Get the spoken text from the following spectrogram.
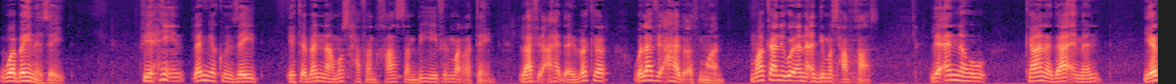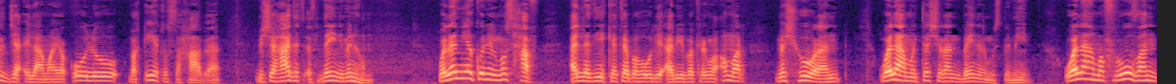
وبين زيد؟ في حين لم يكن زيد يتبنى مصحفا خاصا به في المرتين لا في عهد أبي بكر ولا في عهد عثمان. ما كان يقول أنا عندي مصحف خاص. لأنه كان دائما يرجع إلى ما يقول بقية الصحابة بشهادة اثنين منهم. ولم يكن المصحف الذي كتبه لأبي بكر وعمر مشهورا ولا منتشرا بين المسلمين ولا مفروضا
